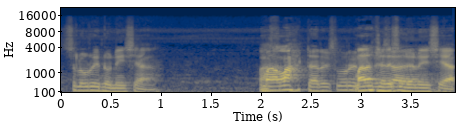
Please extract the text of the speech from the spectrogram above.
seluruh Indonesia. Malah dari seluruh malah dari Indonesia. seluruh Indonesia.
